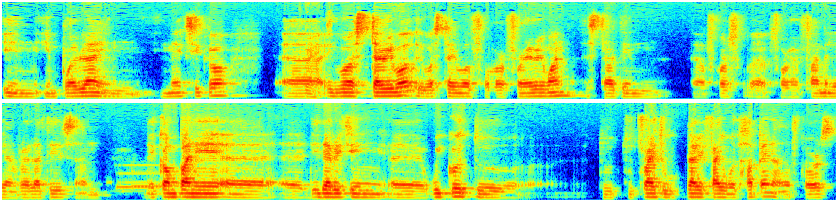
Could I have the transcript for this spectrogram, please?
in in Puebla in Mexico. Uh, right. It was terrible. It was terrible for for everyone, starting of course uh, for her family and relatives. And the company did everything we could to to, to try to clarify what happened and of course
